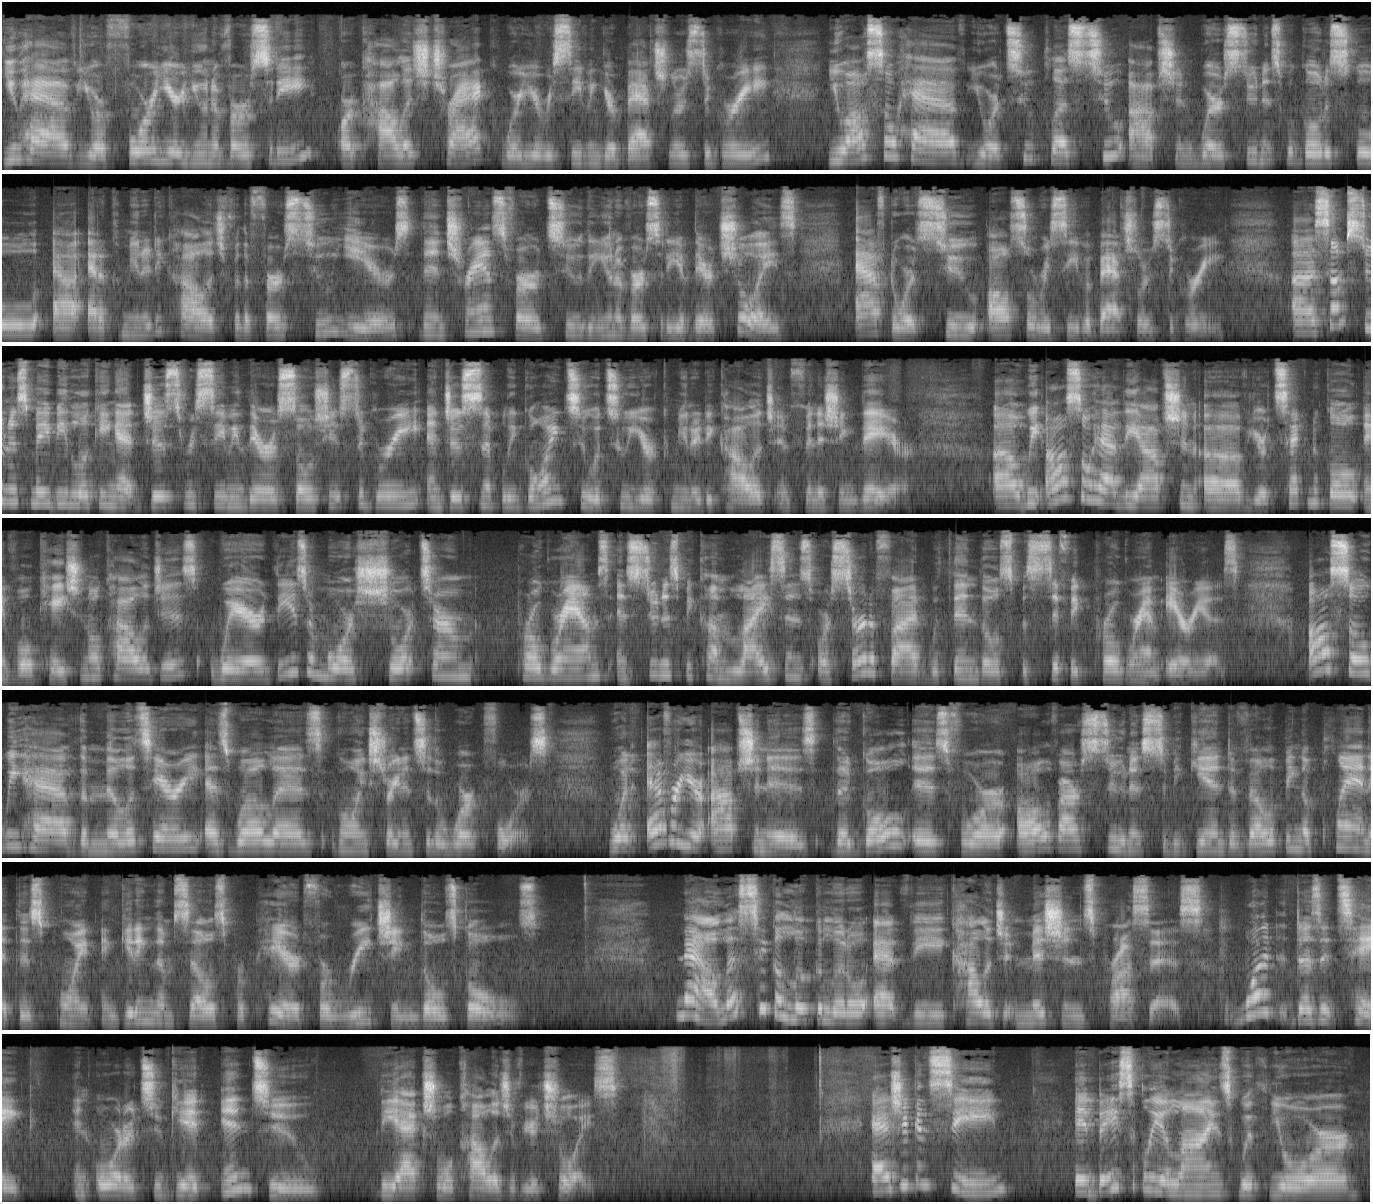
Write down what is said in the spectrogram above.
You have your four-year university or college track where you're receiving your bachelor's degree. You also have your 2 plus 2 option where students will go to school uh, at a community college for the first two years, then transfer to the university of their choice afterwards to also receive a bachelor's degree. Uh, some students may be looking at just receiving their associate's degree and just simply going to a two-year community college and finishing there. Uh, we also have the option of your technical and vocational colleges where these are more short-term programs and students become licensed or certified within those specific program areas. Also, we have the military as well as going straight into the workforce. Whatever your option is, the goal is for all of our students to begin developing a plan at this point and getting themselves prepared for reaching those goals. Now, let's take a look a little at the college admissions process. What does it take in order to get into the actual college of your choice. As you can see, it basically aligns with your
